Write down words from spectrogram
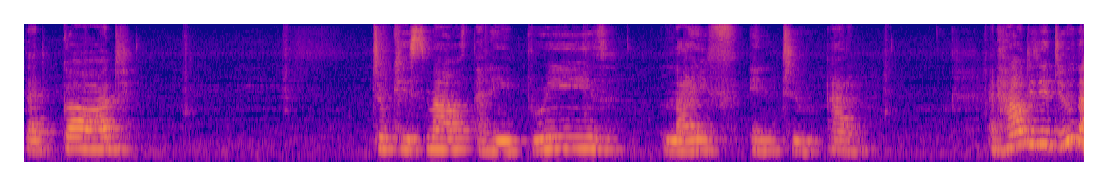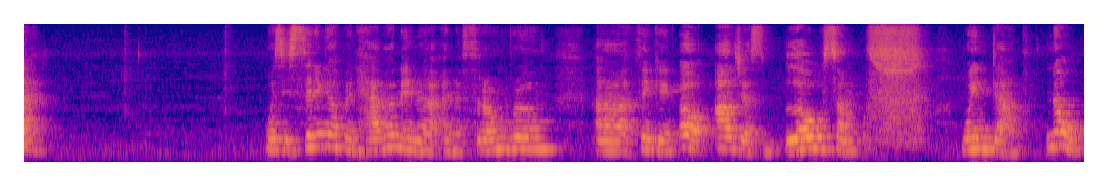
that God took his mouth and he breathed life into Adam. And how did he do that? Was he sitting up in heaven in a, in a throne room uh, thinking, oh, I'll just blow some wind down. No,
